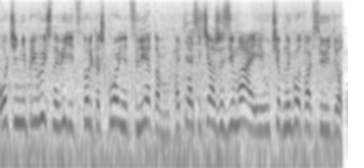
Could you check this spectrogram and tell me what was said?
Очень непривычно видеть столько школьниц летом, хотя сейчас же зима и учебный год вовсю идет.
